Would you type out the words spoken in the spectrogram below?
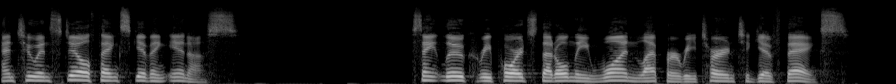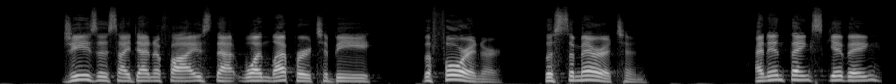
and to instill thanksgiving in us. St. Luke reports that only one leper returned to give thanks. Jesus identifies that one leper to be the foreigner, the Samaritan. And in thanksgiving,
